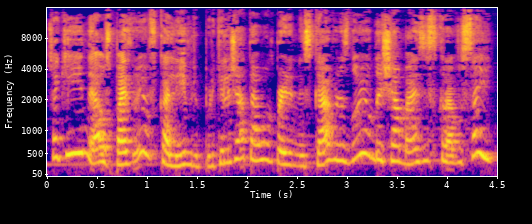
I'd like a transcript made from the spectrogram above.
Só que, né, os pais não iam ficar livres, porque eles já estavam perdendo escravos, eles não iam deixar mais escravos sair.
